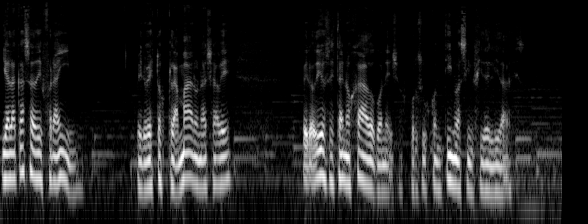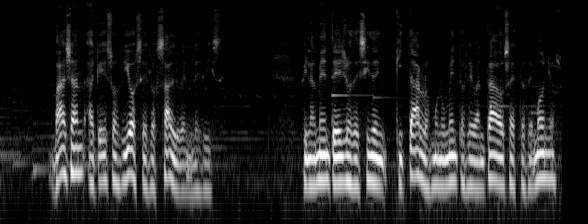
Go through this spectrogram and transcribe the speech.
y a la casa de Efraín. Pero estos clamaron a Yahvé, pero Dios está enojado con ellos por sus continuas infidelidades. Vayan a que esos dioses los salven, les dice. Finalmente ellos deciden quitar los monumentos levantados a estos demonios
